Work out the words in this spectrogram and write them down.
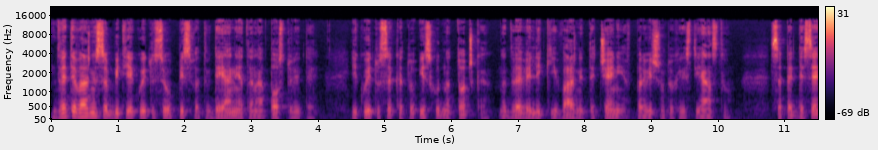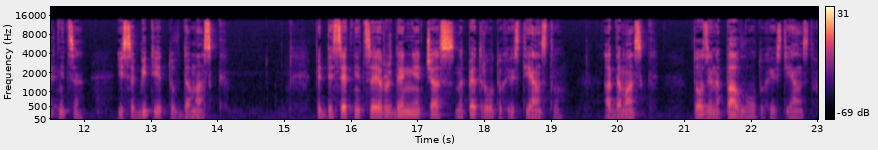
Двете важни събития, които се описват в деянията на апостолите и които са като изходна точка на две велики и важни течения в първичното християнство, са Петдесетница и събитието в Дамаск. Петдесетница е рождения час на Петровото християнство, а Дамаск – този на Павловото християнство.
